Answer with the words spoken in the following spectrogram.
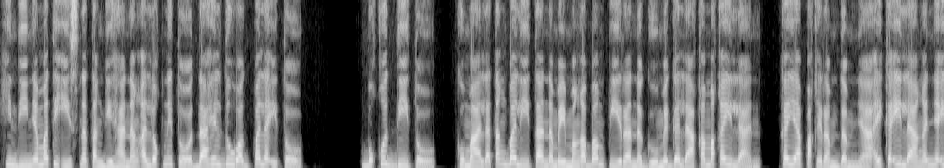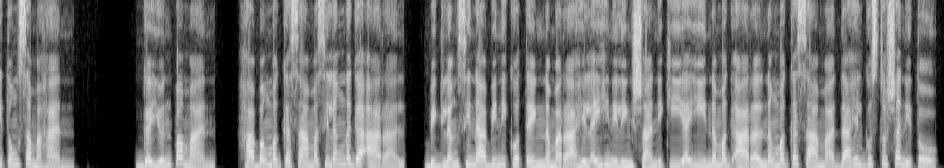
hindi niya matiis na tanggihan ang alok nito dahil duwag pala ito. Bukod dito, kumalat ang balita na may mga vampira na gumegala kamakailan, kaya pakiramdam niya ay kailangan niya itong samahan. Gayunpaman, habang magkasama silang nag-aaral, biglang sinabi ni Koteng na marahil ay hiniling siya ni Kiyayi na mag-aral ng magkasama dahil gusto siya nito.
